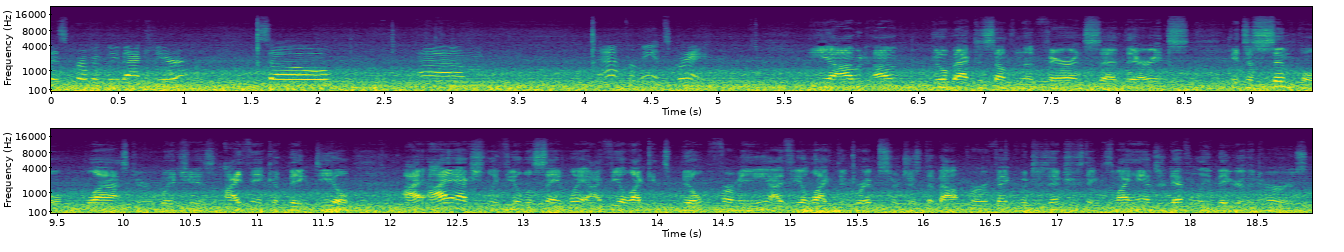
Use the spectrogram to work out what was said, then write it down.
fist perfectly back here. So, um, yeah, for me, it's great. Yeah, I would, I would go back to something that Farron said there. It's it's a simple blaster, which is I think a big deal. I, I actually feel the same way. I feel like it's built for me. I feel like the grips are just about perfect, which is interesting because my hands are definitely bigger than hers.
